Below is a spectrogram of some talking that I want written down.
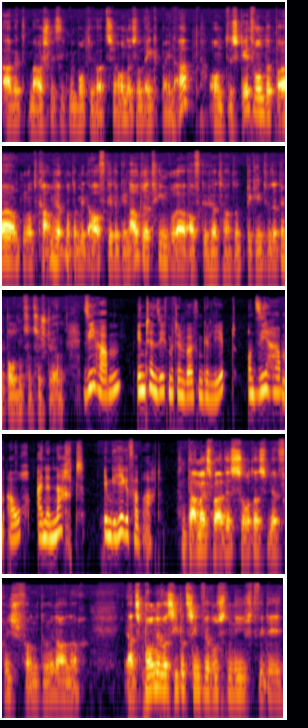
arbeitet man ausschließlich mit Motivation, also lenkt man ihn ab. Und es geht wunderbar und, und kaum hört man damit auf, geht er genau dorthin, wo er aufgehört hat und beginnt wieder den Boden zu zerstören. Sie haben intensiv mit den Wölfen gelebt und Sie haben auch eine Nacht im Gehege verbracht. Und damals war das so, dass wir frisch von Grünau nach Ernstbrunn übersiedelt sind. Wir wussten nicht, wie die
